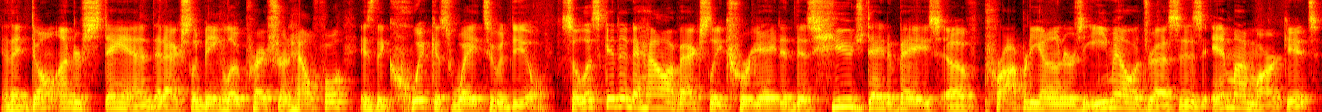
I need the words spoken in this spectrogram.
and they don't understand that actually being low pressure and helpful is the quickest way to a deal. So let's get into how I've actually created this huge database of property owners' email addresses in my market.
